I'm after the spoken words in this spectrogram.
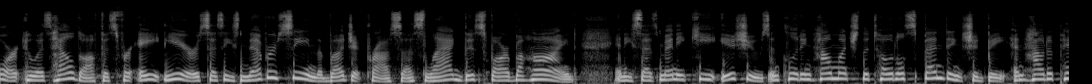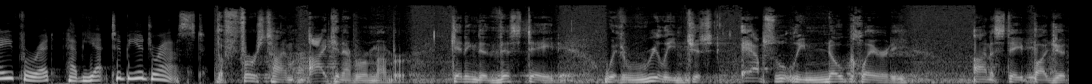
Ortt, who has held office for eight years, says he's never seen the budget process lag this far behind. And he says many key issues, including how much the total spending should be and how to pay for it, have yet to be addressed. The first time I can ever remember getting to this date with really just absolutely no clarity on a state budget,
